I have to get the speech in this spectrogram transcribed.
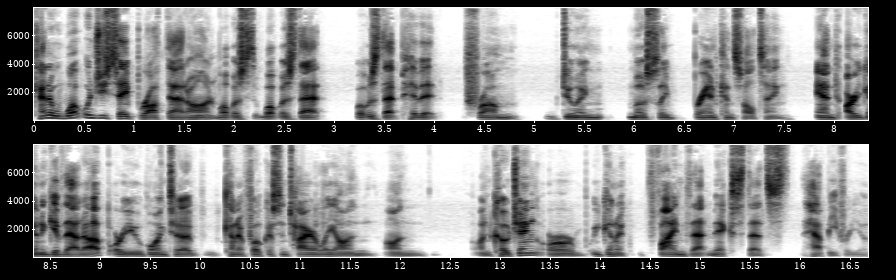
Kind of, what would you say brought that on? What was what was that what was that pivot from doing mostly brand consulting? And are you going to give that up, or are you going to kind of focus entirely on on on coaching, or are you going to find that mix that's happy for you?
